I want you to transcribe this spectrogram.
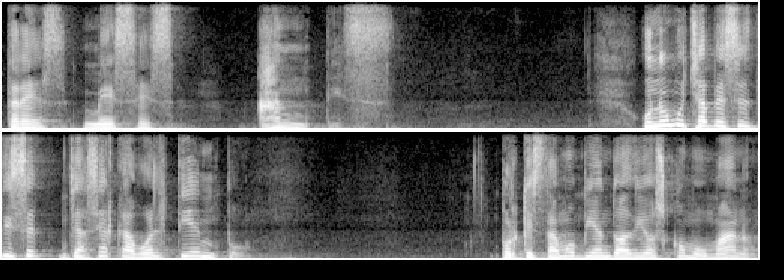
tres meses antes. Uno muchas veces dice, ya se acabó el tiempo, porque estamos viendo a Dios como humano.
